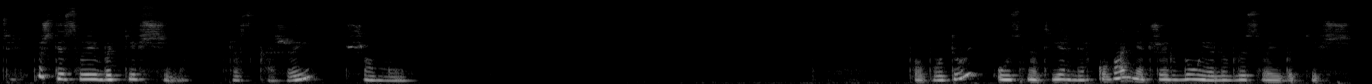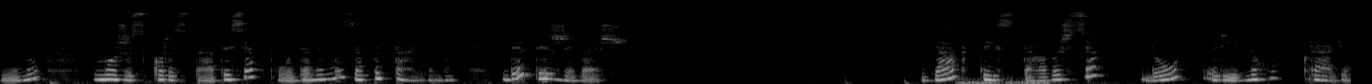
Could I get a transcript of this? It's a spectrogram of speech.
Чи любиш ти свою батьківщину? Розкажи чому. Побудуй усно твір міркування, чому я люблю свою батьківщину може скористатися поданими запитаннями. Де ти живеш? Як ти ставишся до рідного краю?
